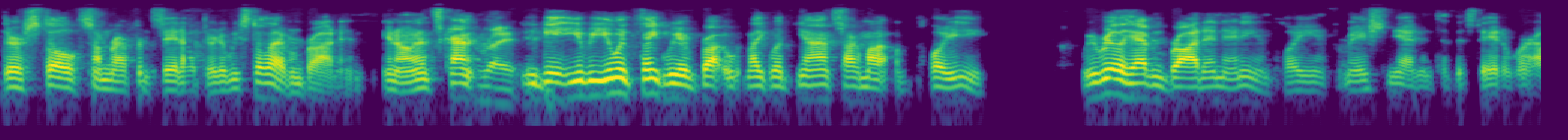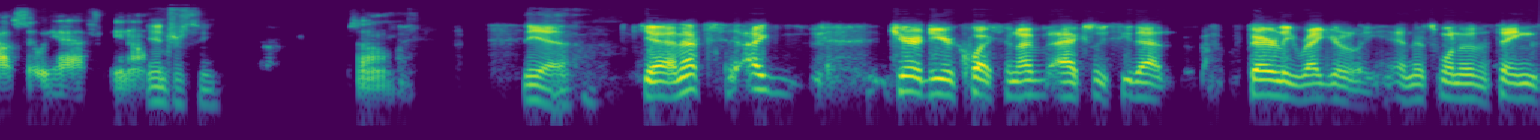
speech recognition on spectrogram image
there's still some reference data out there that we still haven't brought in, you know, and it's kind of, Right. you, you, you would think we have brought, like what Jan's talking about employee, we really haven't brought in any employee information yet into this data warehouse that we have, you know, Interesting. So. Yeah. Yeah, and that's I, Jared, to your question, I've actually see that fairly regularly, and that's one of the things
